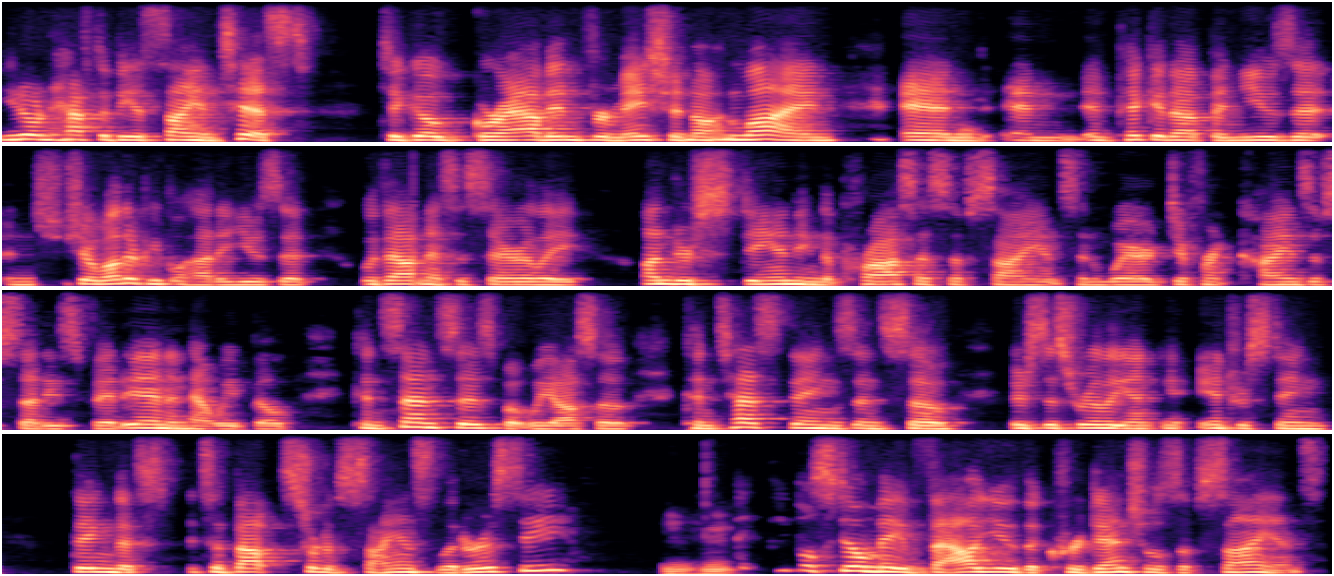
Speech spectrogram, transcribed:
you don't have to be a scientist to go grab information online and and and pick it up and use it and show other people how to use it without necessarily understanding the process of science and where different kinds of studies fit in and how we build consensus but we also contest things. And so there's this really an interesting thing that's it's about sort of science literacy. Mm-hmm. People still may value the credentials of science,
